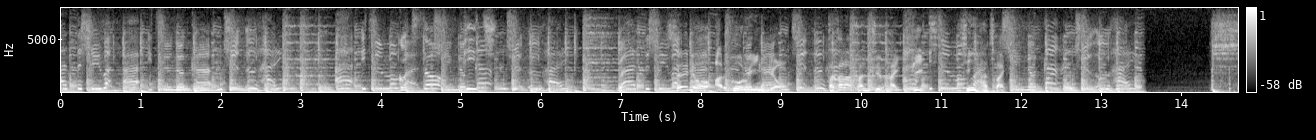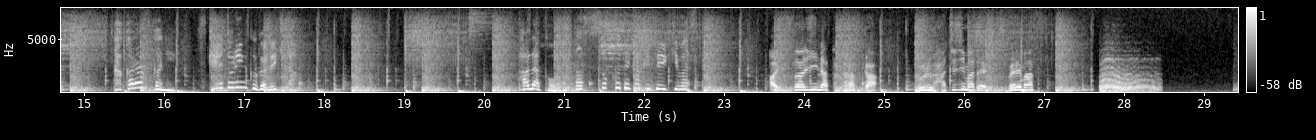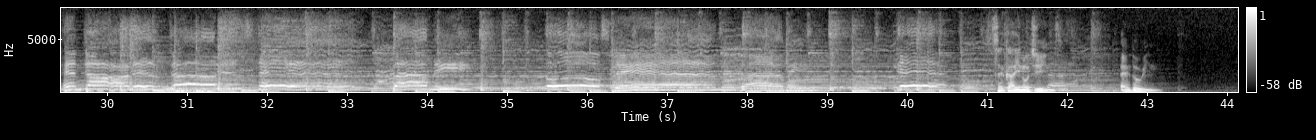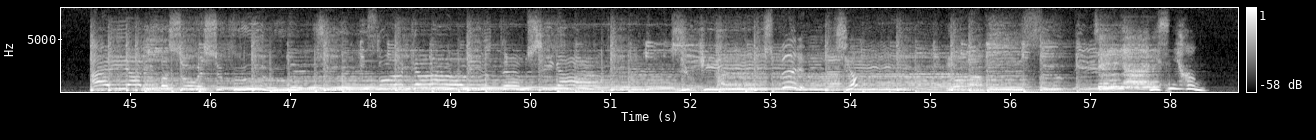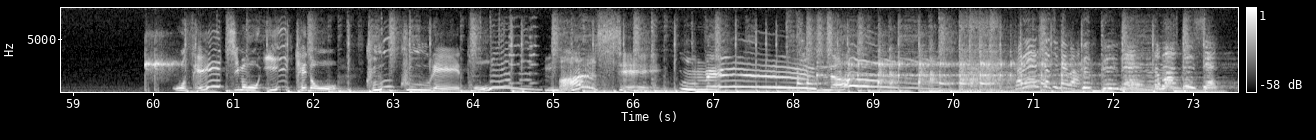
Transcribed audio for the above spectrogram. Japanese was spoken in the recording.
私はあいつの缶チューハイあいつもごちそうピーチ清涼アルコール飲料。宝缶チューハイピーチ。新発売。宝塚にスケートリンクができた。花子は早速出かけていきました。アイスアリーナ宝塚。夜8時まで滑れます世界のジーンズ。エドウィン。愛ある場所へ祝福。空から降りる天使が。雪。シュプール。しよ。ロマンス。西日本おせちもいいけどクークレートマルシェ。うめえなカレー始め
